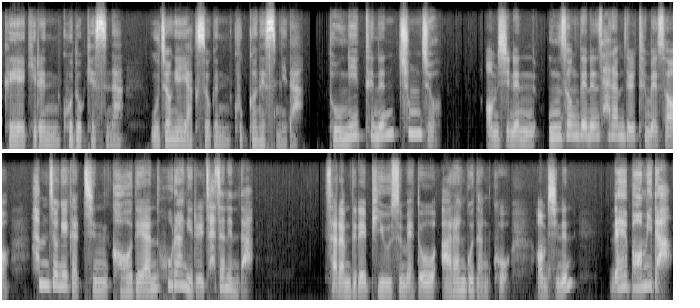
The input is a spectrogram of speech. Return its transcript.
그의 길은 고독했으나 우정의 약속은 굳건했습니다. 동이 트는 충주. 엄씨는 웅성대는 사람들 틈에서 함정에 갇힌 거대한 호랑이를 찾아낸다. 사람들의 비웃음에도 아랑곳 않고 엄씨는 내 범이다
